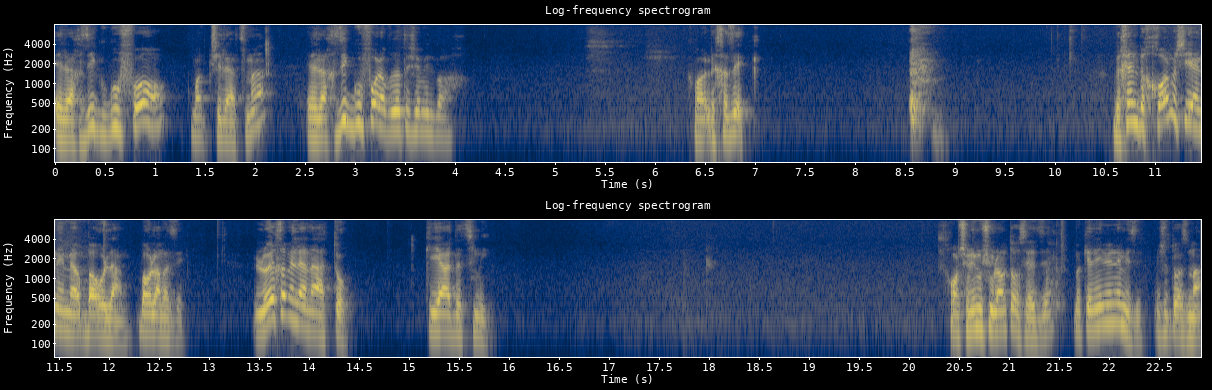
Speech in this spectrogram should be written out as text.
אלא להחזיק גופו, כלומר כשלעצמה, אלא להחזיק גופו לעבודת השם יתברך. כלומר, לחזק. וכן בכל מה שיענה בעולם, בעולם הזה, לא יכוון להנאתו כיעד עצמי. נכון, שואלים משהו למה אתה עושה את זה? כי אני נהנה מזה. יש אותו אז מה?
